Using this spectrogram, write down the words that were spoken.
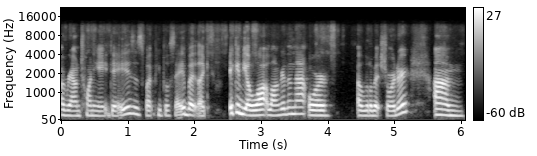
around 28 days is what people say, but like it can be a lot longer than that or a little bit shorter. Um,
